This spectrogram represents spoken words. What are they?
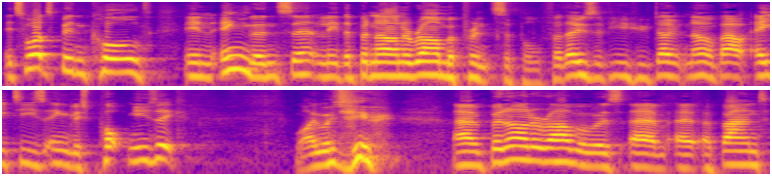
It's what's been called in England, certainly, the Bananarama principle. For those of you who don't know about 80s English pop music, why would you? Um, Bananarama was um, a, a band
